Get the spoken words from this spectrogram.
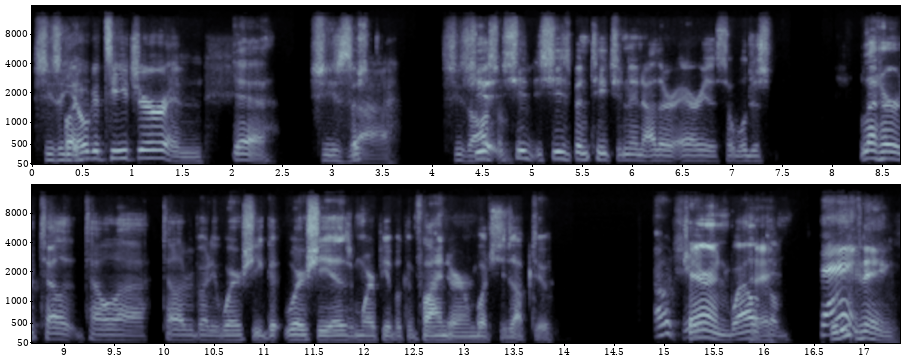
she's a But- yoga teacher, and Yeah. she's So uh, she's She awesome. she she's been teaching in other areas, so we'll just let her tell tell uh tell everybody where she where she is and where people can find her and what she's up to. Oh, geez. Karen, welcome. Good Thanks. evening.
